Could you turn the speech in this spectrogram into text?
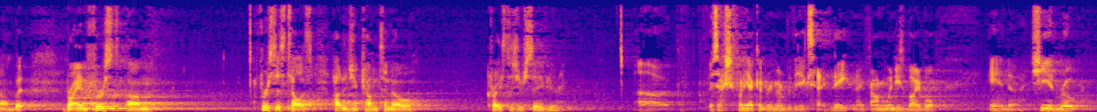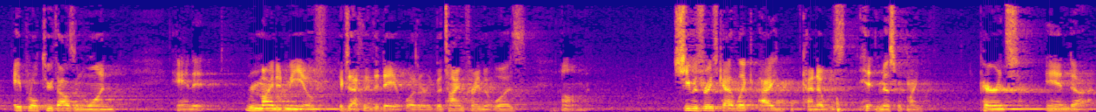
Um, but Brian, first, um, first just tell us how did you come to know Christ as your Savior? Uh, it's actually funny. I couldn't remember the exact date, and I found Wendy's Bible, and uh, she had wrote April 2001, and it reminded me of exactly the day it was or the time frame it was. Um, she was raised Catholic. I kind of was hit and miss with my parents, and uh,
